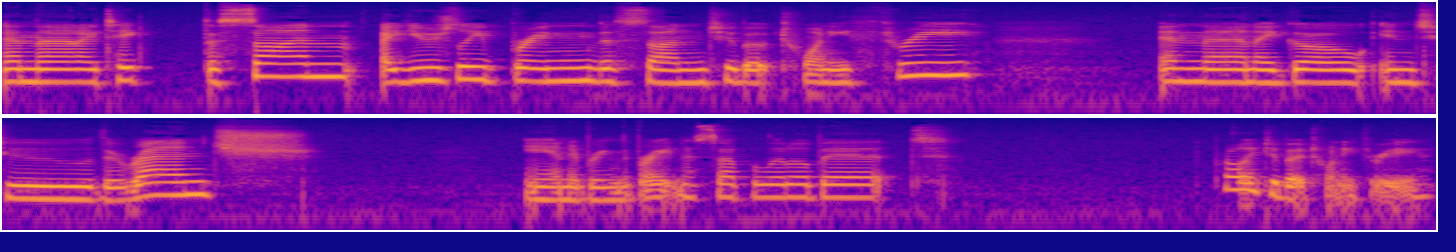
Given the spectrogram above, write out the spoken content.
and then I take the sun. I usually bring the sun to about 23, and then I go into the wrench, and I bring the brightness up a little bit, probably to about 23,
